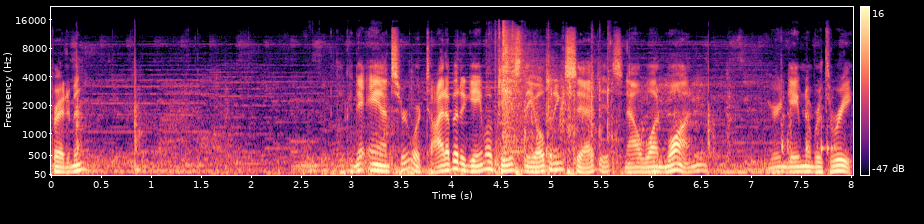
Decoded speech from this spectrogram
Spredeman looking to answer. We're tied up at a game apiece in the opening set. It's now 1 1. You're in game number three.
